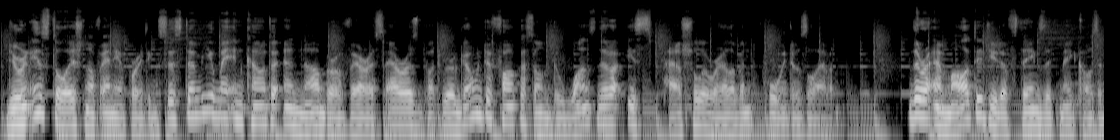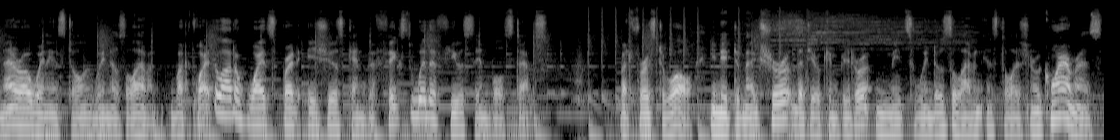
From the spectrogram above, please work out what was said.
During installation of any operating system, you may encounter a number of various errors, but we're going to focus on the ones that are especially relevant for Windows 11. There are a multitude of things that may cause an error when installing Windows 11, but quite a lot of widespread issues can be fixed with a few simple steps. But first of all, you need to make sure that your computer meets Windows 11 installation requirements,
